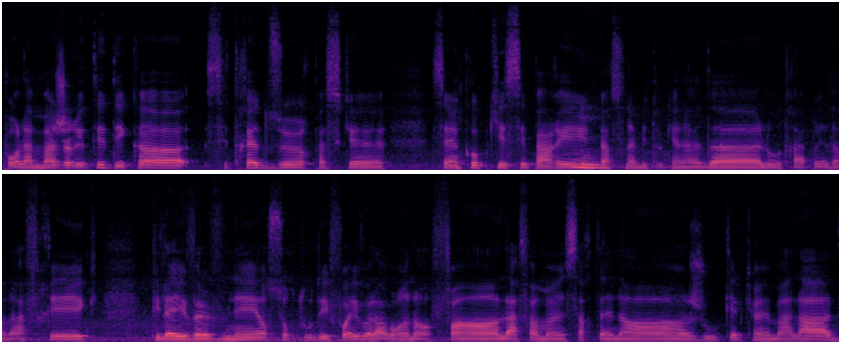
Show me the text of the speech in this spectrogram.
pour la majorité des cas, c'est très dur parce que c'est un couple qui est séparé. Une Mm. personne habite au Canada, l'autre après est en Afrique. Puis là, ils veulent venir. Surtout, des fois, ils veulent avoir un enfant. La femme a un certain âge ou quelqu'un est malade.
